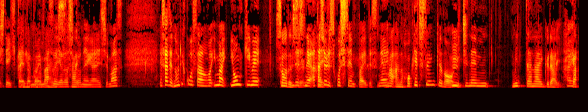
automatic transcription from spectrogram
していきたいと思います。はい、よろしくお願いします。えさて、のりこさんは今4期目そうですですね。私より少し先輩ですね。まあ、あの、補欠選挙の1年満たないぐらいが、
